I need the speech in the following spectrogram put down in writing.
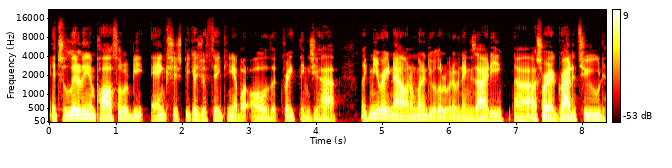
it's literally impossible to be anxious because you're thinking about all of the great things you have. Like me right now, and I'm going to do a little bit of an anxiety, uh, sorry, a gratitude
